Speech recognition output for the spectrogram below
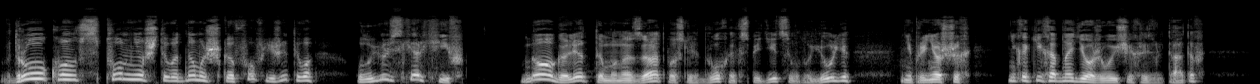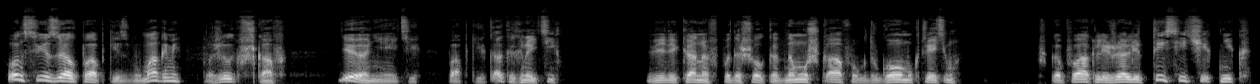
Вдруг он вспомнил, что в одном из шкафов лежит его Улуюльский архив. Много лет тому назад, после двух экспедиций в Улуюлье, не принесших никаких обнадеживающих результатов, он связал папки с бумагами, положил их в шкаф. Где они, эти папки, как их найти? Великанов подошел к одному шкафу, к другому, к третьему. В шкафах лежали тысячи книг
